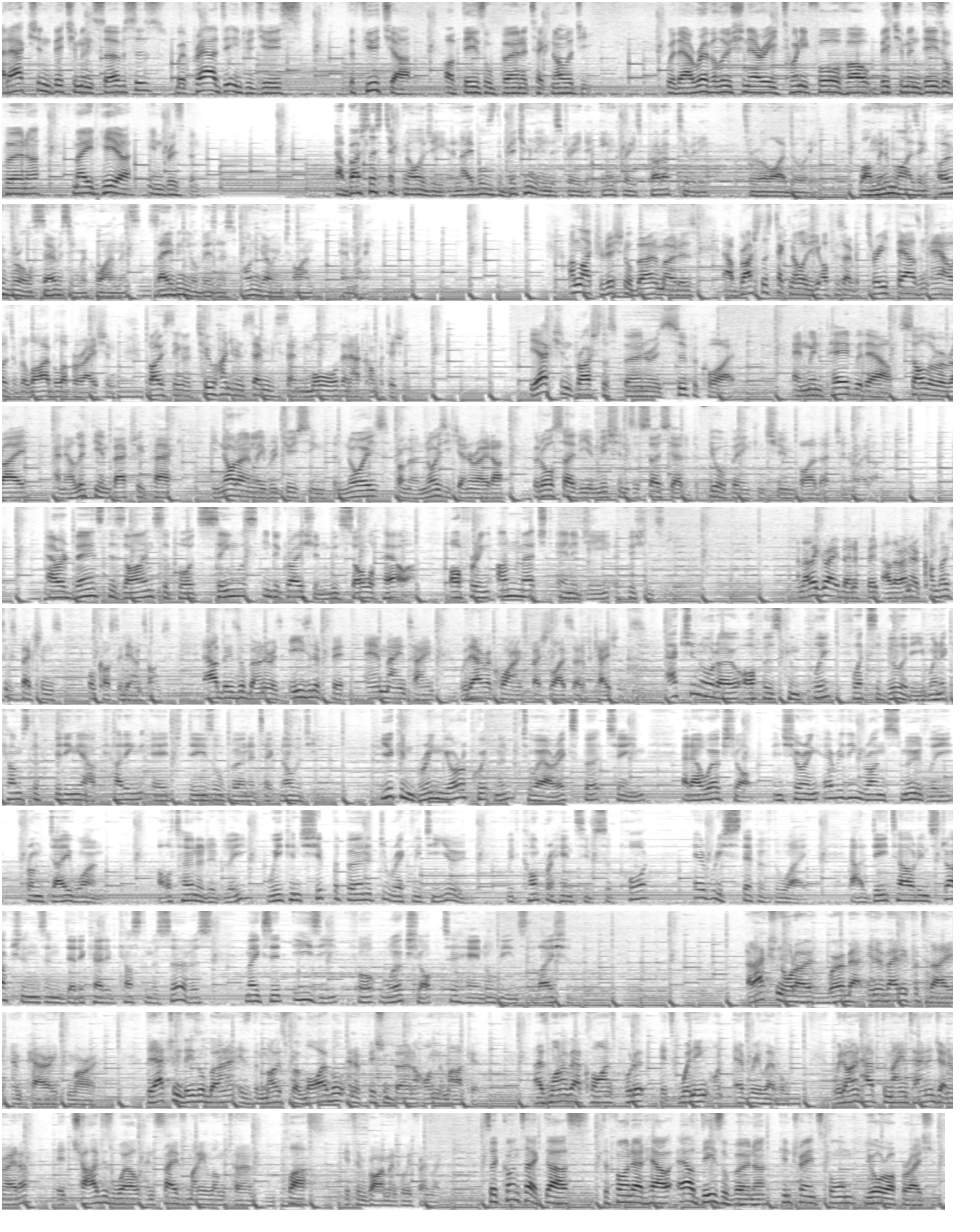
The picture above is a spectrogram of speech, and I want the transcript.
At Action Bitumen Services, we're proud to introduce the future of diesel burner technology with our revolutionary 24 volt bitumen diesel burner made here in Brisbane. Our brushless technology enables the bitumen industry to increase productivity through reliability, while minimising overall servicing requirements, saving your business ongoing time and money. Unlike traditional burner motors, our brushless technology offers over 3,000 hours of reliable operation, boasting of 270% more than our competition. The Action brushless burner is super quiet and when paired with our solar array and our lithium battery pack, you're not only reducing the noise from a noisy generator, but also the emissions associated to fuel being consumed by that generator. Our advanced design supports seamless integration with solar power, offering unmatched energy efficiency. Another great benefit are there are no complex inspections or costly downtimes. Our diesel burner is easy to fit and maintain without requiring specialised certifications. Action Auto offers complete flexibility when it comes to fitting our cutting-edge diesel burner technology. You can bring your equipment to our expert team at our workshop, ensuring everything runs smoothly from day one. Alternatively, we can ship the burner directly to you with comprehensive support every step of the way. Our detailed instructions and dedicated customer service makes it easy for Workshop to handle the installation. At Action Auto, we're about innovating for today and powering tomorrow. The Action Diesel Burner is the most reliable and efficient burner on the market. As one of our clients put it, it's winning on every level. We don't have to maintain a generator, it charges well and saves money long term, plus it's environmentally friendly. So contact us to find out how our diesel burner can transform your operation.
